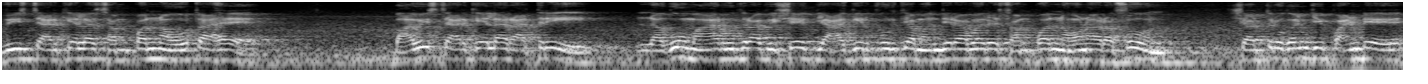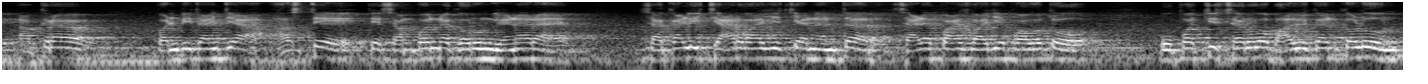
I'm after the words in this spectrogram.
वीस तारखेला संपन्न होत आहे. बावीस तारखेला रात्री लघु महारुद्राभिषेक जहागीरपूरच्या मंदिरामध्ये संपन्न होणार असून शत्रुघ्नजी पांडे अकरा पंडितांच्या हस्ते ते संपन्न करून घेणार आहे. सकाळी चार वाजेच्या नंतर साडेपाच वाजे पावतो उपस्थित सर्व भाविकांकडून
